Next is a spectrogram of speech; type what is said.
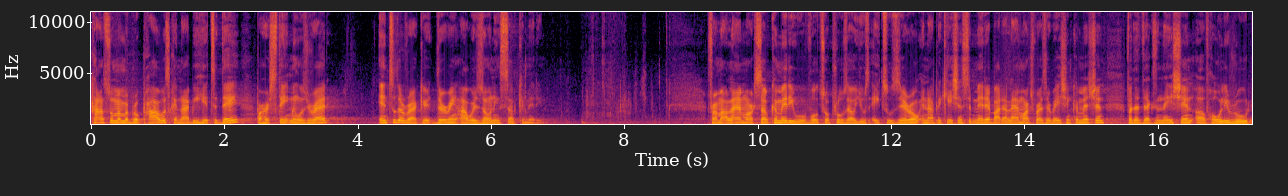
Councilmember Brooks-Powers cannot be here today, but her statement was read into the record during our zoning subcommittee. From our Landmark Subcommittee, we will vote to approve LUs 820, an application submitted by the Landmarks Preservation Commission for the designation of Holy Rood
